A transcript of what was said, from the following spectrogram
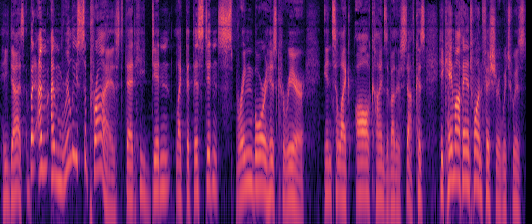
he does. But I'm I'm really surprised that he didn't like that this didn't springboard his career into like all kinds of other stuff cuz he came off Antwone Fisher which was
